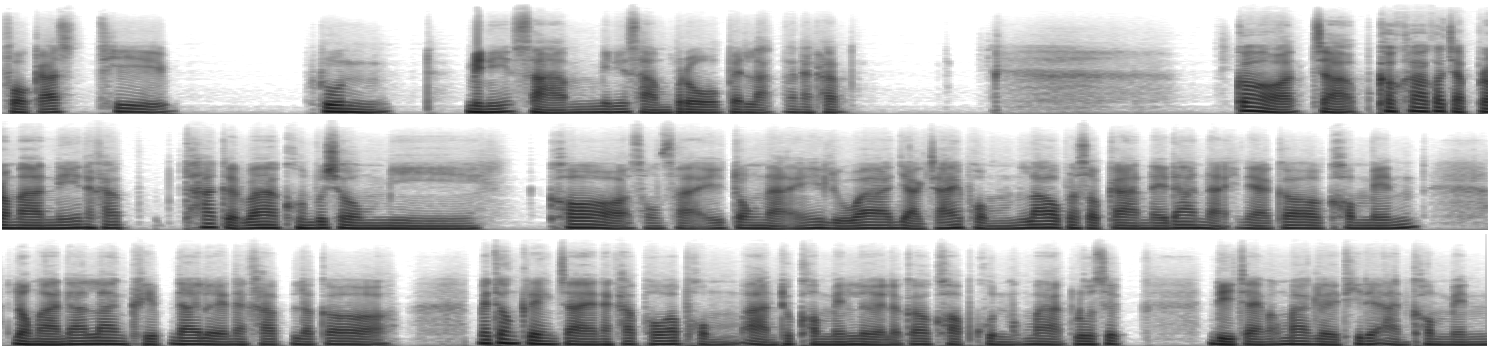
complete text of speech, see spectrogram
โฟกัสที่รุ่นมินิ3มินิ3 Pro เป็นหลักนะครับ ก็จะคร่าวๆก็จะประมาณนี้นะครับ ถ้าเกิดว่าคุณผู้ชมมีข้อสงสัยตรงไหน หรือว่าอยากจะให้ผมเล่าประสบการณ์ในด้านไหนเนี่ยก็คอมเมนต์ ลงมาด้านล่างคลิปได้เลยนะครับ แล้วก็ไม่ต้องเกรงใจนะครับ เพราะว่าผมอ่านทุกคอมเมนต์เลย แล้วก็ขอบคุณมากๆ รู้สึกดีใจมากๆเลยที่ได้อ่านคอมเมนต์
